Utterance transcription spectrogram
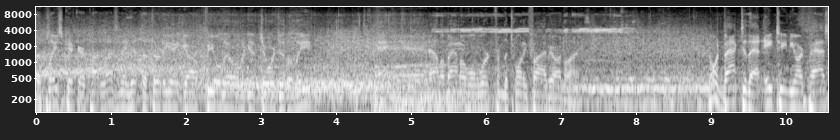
the place kicker, Podlesny, hit the 38-yard field goal to give Georgia the lead. And Alabama will work from the 25-yard line. Going back to that 18-yard pass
